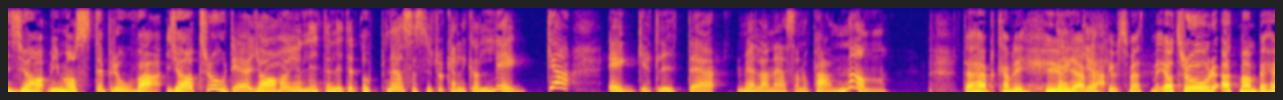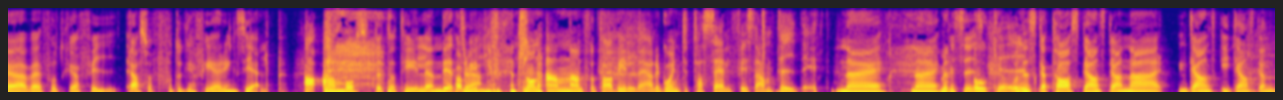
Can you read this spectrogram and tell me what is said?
Ja, vi måste prova. Jag tror det. Jag har ju en liten, liten uppnäsa så jag tror jag kan liksom lägga ägget lite mellan näsan och pannan. Det här kan bli hur Tänker jävla jag. kul som helst. Men Jag tror att man behöver fotografi, alltså fotograferingshjälp. Ja. Man måste ta till en familjemedlem. Någon annan får ta bilden. Det går inte att ta selfie samtidigt. Nej, nej Men, precis. okej. Och det ska tas ganska när, gans, i ganska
